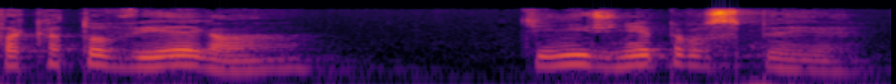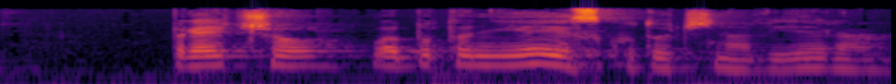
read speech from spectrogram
Takáto viera ti nič neprospeje. Prečo? Lebo to nie je skutočná viera.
